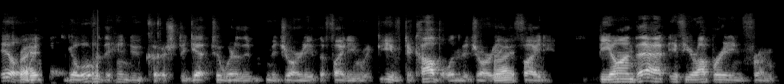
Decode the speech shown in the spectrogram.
Right. go over the Hindu Kush to get to where the majority of the fighting, even to Kabul, and the majority right. of the fighting. Beyond that, if you're operating from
